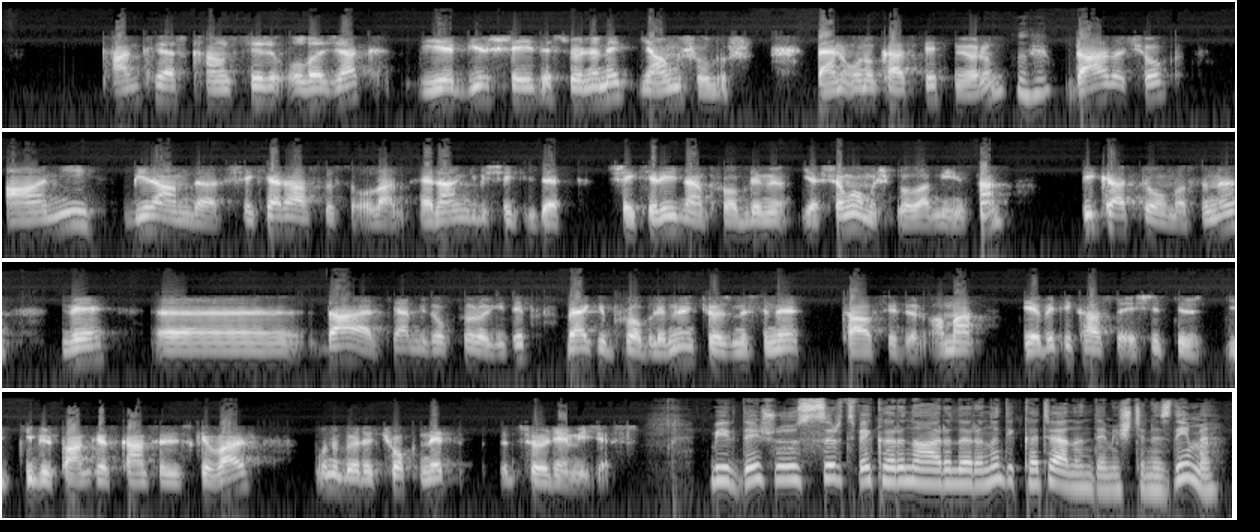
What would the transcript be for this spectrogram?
pankreas kanseri olacak diye bir şey de söylemek yanlış olur. Ben onu kastetmiyorum. Hı hı. Daha da çok ani bir anda şeker hastası olan herhangi bir şekilde şekeriyle problemi yaşamamış bir olan bir insan dikkatli olmasını ve e, daha erken bir doktora gidip belki problemini çözmesini tavsiye ediyorum. Ama diyabetik hasta eşittir ciddi bir pankreas kanser riski var. Bunu böyle çok net söyleyemeyeceğiz. Bir de şu sırt ve karın ağrılarını dikkate alın demiştiniz değil mi?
